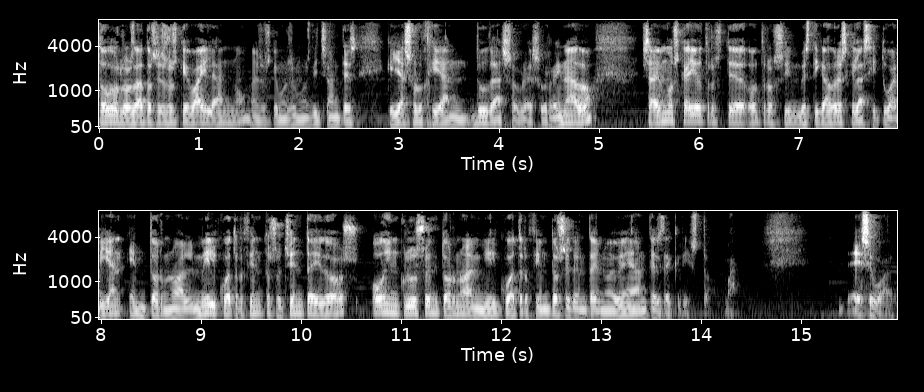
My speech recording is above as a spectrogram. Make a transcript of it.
todos los datos esos que bailan, ¿no? esos que hemos dicho antes que ya surgían dudas sobre su reinado, sabemos que hay otros, otros investigadores que la situarían en torno al 1482 o incluso en torno al 1479 a.C. Bueno, es igual,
